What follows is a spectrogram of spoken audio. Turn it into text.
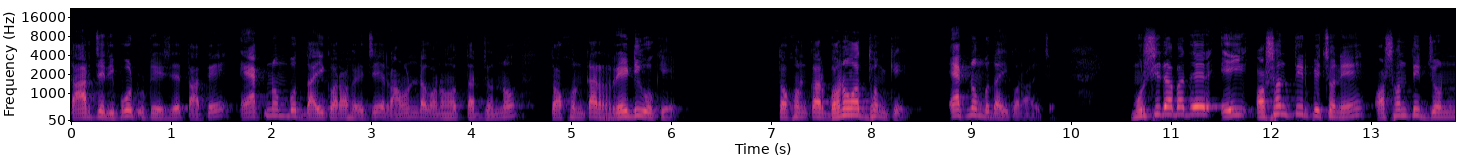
তার যে রিপোর্ট উঠে এসেছে, তাতে এক নম্বর দায়ী করা হয়েছে রাওয়ান্ডা গণহত্যার জন্য তখনকার রেডিওকে, তখনকার গণমাধ্যমকে এক নম্বর দায়ী করা হয়েছে। মুর্শিদাবাদের এই অশান্তির পেছনে, অশান্তির জন্য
